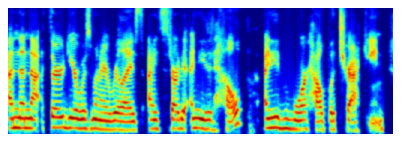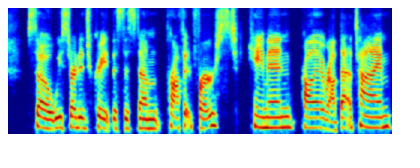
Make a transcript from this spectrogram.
and then that third year was when I realized I started, I needed help. I needed more help with tracking. So we started to create the system. Profit First came in probably around that time.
